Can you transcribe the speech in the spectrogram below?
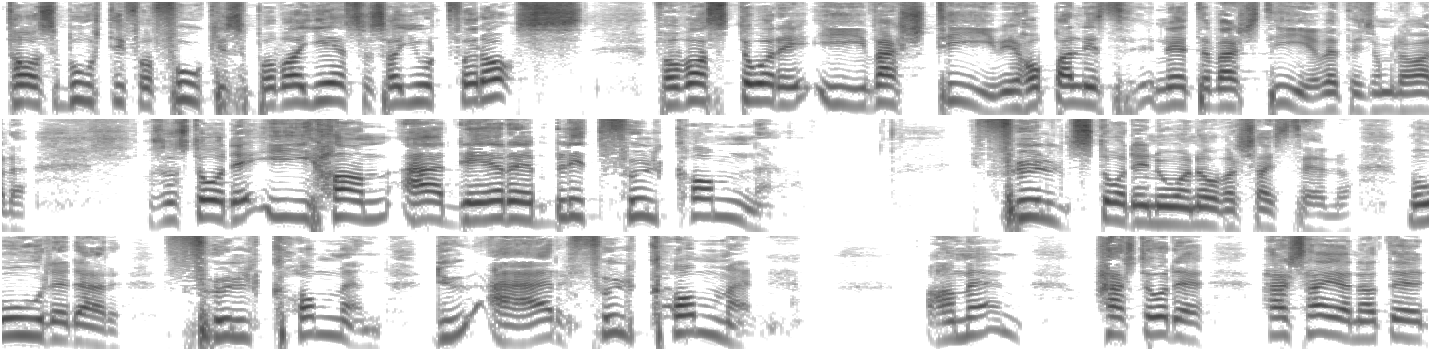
ta oss bort ifrån fokus på vad Jesus har gjort för oss. För vad står det i vers 10? Vi hoppar lite ner till vers 10, jag vet inte om du har det. Och så står det, i ham är dere blivit fullkomna fullt, står det i någon översättning. Med ordet där, fullkommen. Du är fullkommen. Amen. Här står det, här säger han att det, eh,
